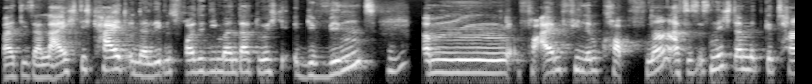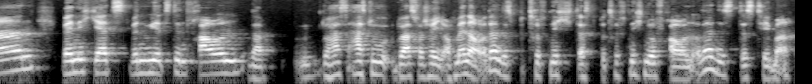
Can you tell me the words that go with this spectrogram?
bei dieser Leichtigkeit und der Lebensfreude, die man dadurch gewinnt, mhm. ähm, vor allem viel im Kopf. Ne? Also es ist nicht damit getan, wenn ich jetzt, wenn du jetzt den Frauen oder du hast, hast du, du hast wahrscheinlich auch Männer, oder? Das betrifft nicht, das betrifft nicht nur Frauen, oder? Das, das Thema.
